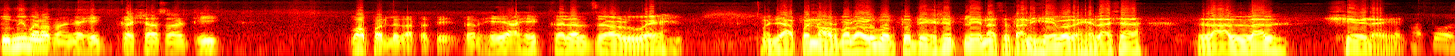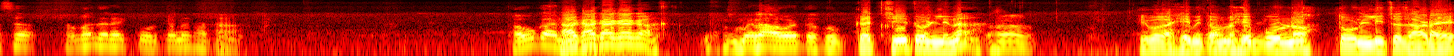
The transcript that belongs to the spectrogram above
तुम्ही मला सांगा हे कशासाठी वापरलं जातं ते? तर हे आहे कलरचं अळू आहे. म्हणजे आपण नॉर्मल अळू बघतो ते कसे प्लेन असतात. आणि हे बघा ह्याला अशा लाल लाल शेड आहे. खातो असं. समज जरा एक तोडताना. खातो. खाऊ का? हा का का का का मला आवडतं खूप. कच्ची तोंडली ना? हा. हे बघा हे मित्रांनो हे पूर्ण तोंडलीचं झाड आहे.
